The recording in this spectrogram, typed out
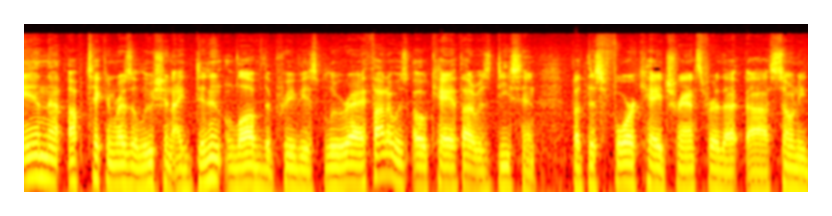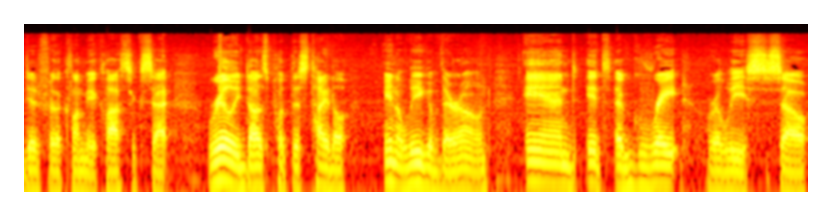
And that uptick in resolution, I didn't love the previous Blu-ray. I thought it was okay, I thought it was decent, but this 4K transfer that uh, Sony did for the Columbia Classic set really does put this title in a league of their own. And it's a great release. So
